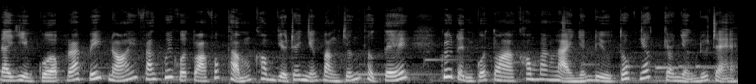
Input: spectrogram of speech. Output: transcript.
đại diện của Brad Pitt nói phán quyết của tòa phúc thẩm không dựa trên những bằng chứng thực tế, quyết định của tòa không mang lại những điều tốt nhất cho những đứa trẻ.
